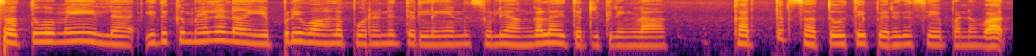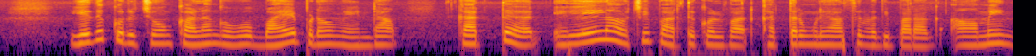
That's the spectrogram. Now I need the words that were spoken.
சத்துவமே இல்லை. இதுக்கு மேலே நான் எப்படி வாழ போகிறேன்னு தெரியலையேன்னு சொல்லி அங்கலாய்த்துட்ருக்கிறீங்களா கர்த்தர் சத்துவத்தை பெருக சேவ் பண்ணுவார். எது குறிச்சும் கலங்கவோ பயப்படவும் வேண்டாம். கர்த்தர் எல்லாவற்றையும் பார்த்துக்கொள்வார். கர்த்தர் உங்களை ஆசிர்வதிப்பாராக. ஆமீன்.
